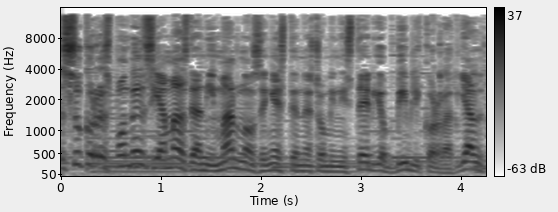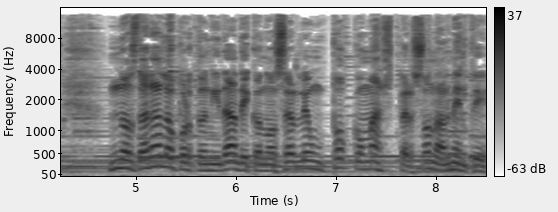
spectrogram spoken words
Su correspondencia, más de animarnos en este nuestro ministerio bíblico radial, nos dará la oportunidad de conocerle un poco más personalmente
